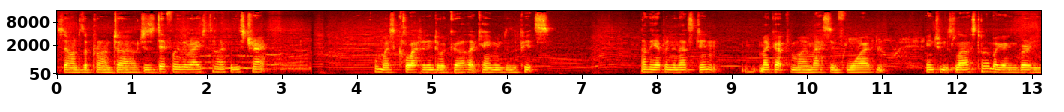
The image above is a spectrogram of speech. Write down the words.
So onto the prime tyre, which is definitely the race tyre for this track. Almost clattered into a car that came into the pits. Nothing happened in that stint. Make up for my massive wide entrance last time by going very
